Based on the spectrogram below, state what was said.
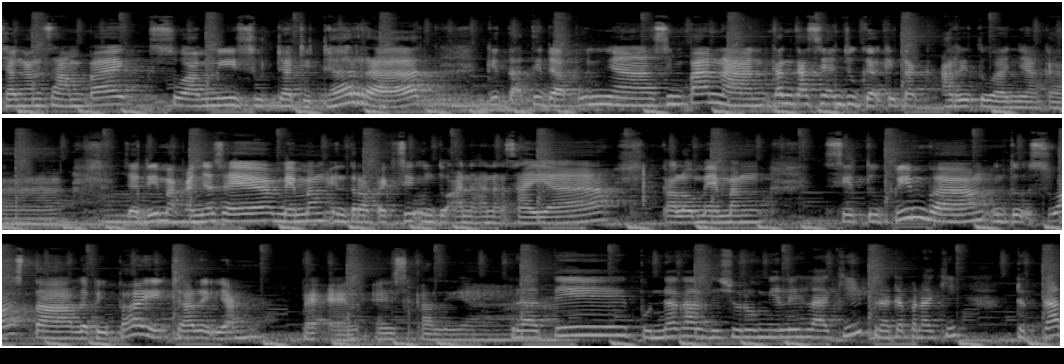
jangan sampai suami sudah di darat, kita tidak punya simpanan, kan kasihan juga kita hari tuanya kak. Jadi makanya saya memang introspeksi untuk anak-anak saya, kalau memang situ bimbang untuk swasta lebih baik cari yang PNS kalian. berarti bunda kalau disuruh milih lagi berhadapan lagi dekat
